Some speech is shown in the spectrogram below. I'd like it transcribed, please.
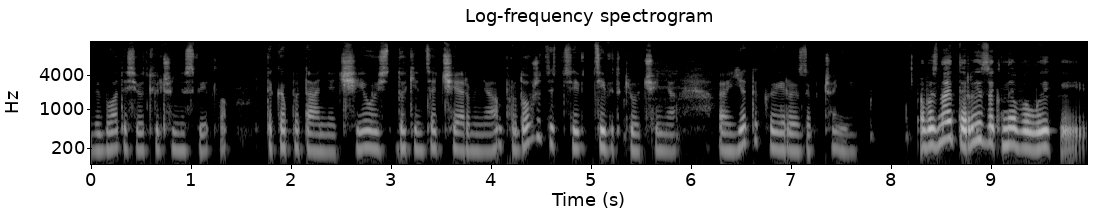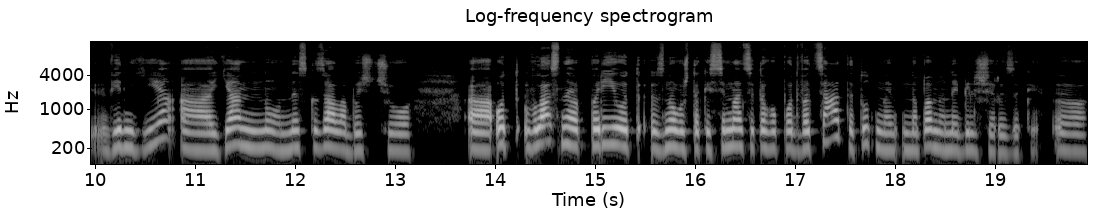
відбуватися відключення світла. Таке питання: чи ось до кінця червня продовжаться ці, ці відключення? Є такий ризик чи ні? Ви знаєте, ризик невеликий. Він є. А я ну, не сказала би, що. От, власне, період знову ж таки з 17 по 20, тут напевно найбільші ризики. Е,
